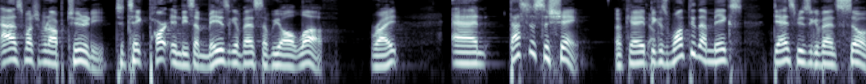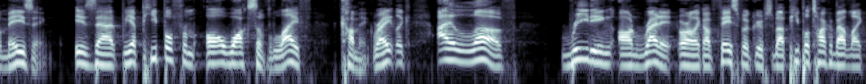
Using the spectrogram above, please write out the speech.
as much of an opportunity to take part in these amazing events that we all love, right? And that's just a shame, okay? Because one thing that makes dance music events so amazing is that we have people from all walks of life coming, right? Like I love reading on Reddit or like on Facebook groups about people talking about like,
